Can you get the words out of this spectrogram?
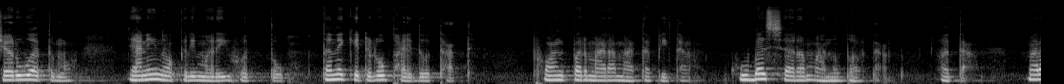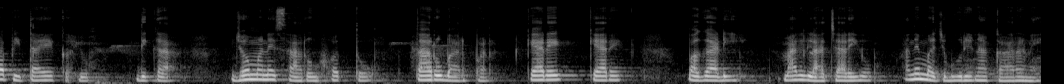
શરૂઆતમાં જાની નોકરી મળી હોત તો તને કેટલો ફાયદો થાત. ફોન પર મારા માતા પિતા ખૂબ જ શરમ અનુભવતા હતા. મારા પિતાએ કહ્યું, દીકરા, જો મને સારું હોત તો તારું બાળપણ ક્યારેક ક્યારેક બગાડી મારી લાચારીઓ અને મજબૂરીના કારણે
